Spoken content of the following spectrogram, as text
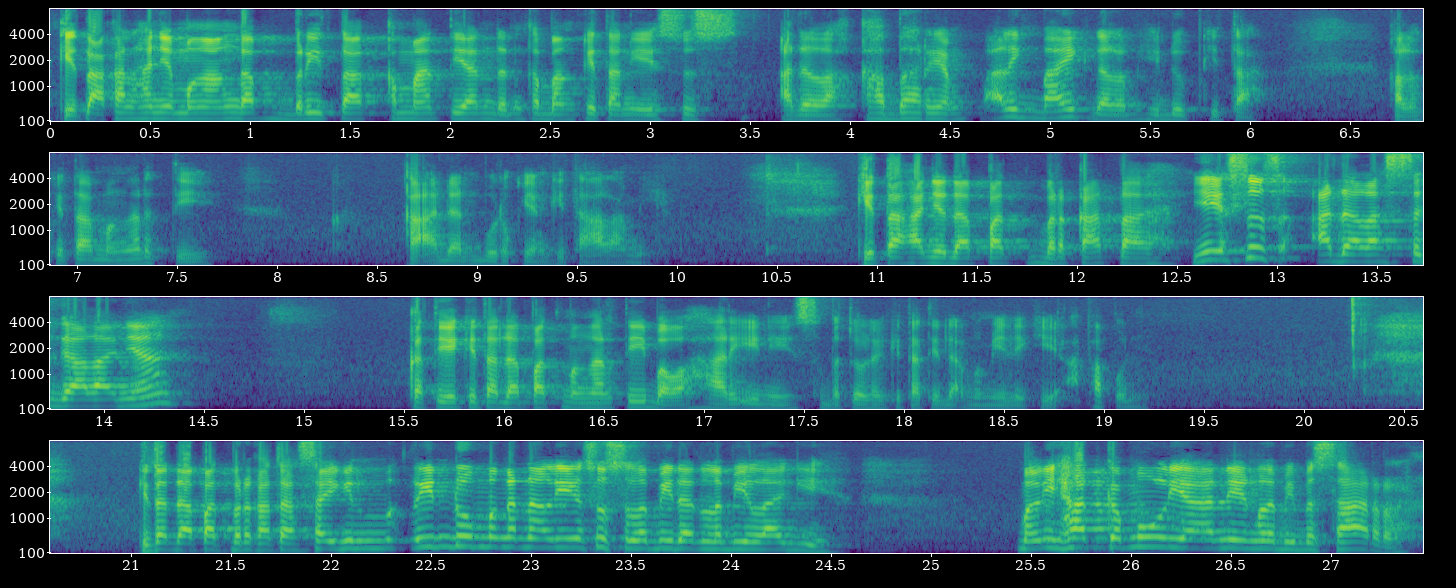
Kita akan hanya menganggap berita kematian dan kebangkitan Yesus adalah kabar yang paling baik dalam hidup kita. Kalau kita mengerti keadaan buruk yang kita alami. Kita hanya dapat berkata, Yesus adalah segalanya, ketika kita dapat mengerti bahwa hari ini sebetulnya kita tidak memiliki apa pun. Kita dapat berkata, saya ingin rindu mengenal Yesus lebih dan lebih lagi. Melihat kemuliaan yang lebih besar,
